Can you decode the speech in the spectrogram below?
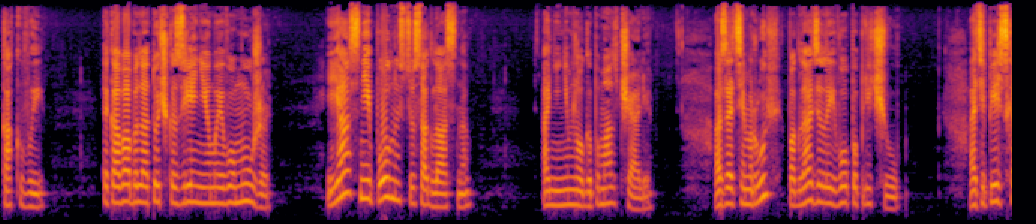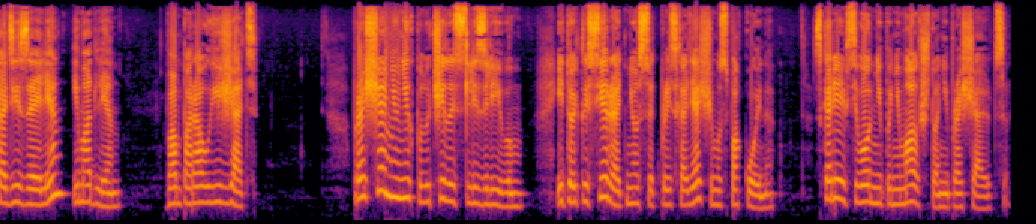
как вы. Такова была точка зрения моего мужа, я с ней полностью согласна». Они немного помолчали, а затем Руфь погладила его по плечу. «А теперь сходи за Элен и Мадлен. Вам пора уезжать». Прощание у них получилось слезливым, и только Серый отнесся к происходящему спокойно. Скорее всего, он не понимал, что они прощаются.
